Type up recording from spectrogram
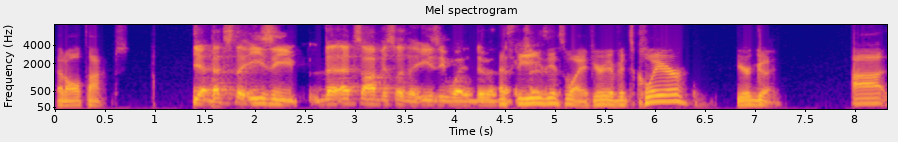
at all times. Yeah, that's the easy. That's obviously the easy way to do it. That's the easiest way. If you're if it's clear, you're good. Uh,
